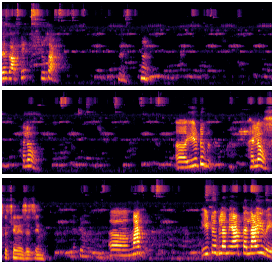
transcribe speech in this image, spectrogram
जर बाबतीत तू सांग. हॅलो युट्यूब हॅलो सचिन आहे सचिन. मा युट्यूबला मी आता लाईव्ह आहे.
